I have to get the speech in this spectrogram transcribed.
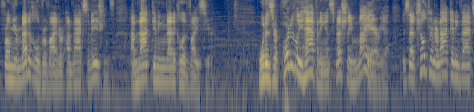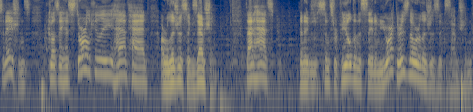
from your medical provider on vaccinations. I'm not giving medical advice here. What is reportedly happening, especially in my area, is that children are not getting vaccinations because they historically have had a religious exemption. That has been since repealed in the state of New York. There is no religious exemption.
